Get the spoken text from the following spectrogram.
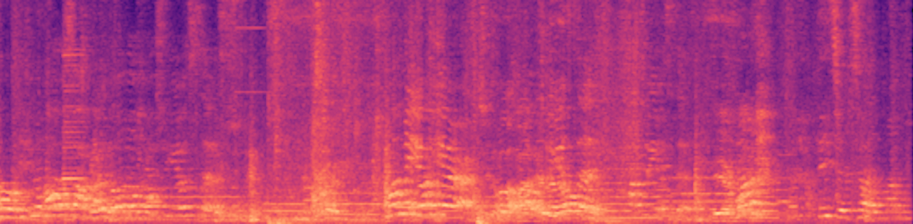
Oh, if you. Oh, I don't to use. Mommy, you're here. To use use? Here, mommy. Teacher mommy.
